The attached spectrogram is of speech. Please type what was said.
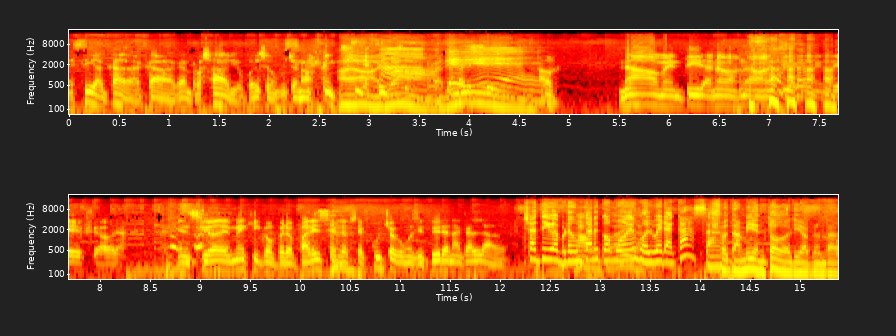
estoy acá, acá, acá en Rosario, por eso no escucho nada. Ah, ahí va. Ah, qué bien. No, mentira, no, no, estoy acá en el DF ahora, en Ciudad de México, pero parece, los escucho como si estuvieran acá al lado. Ya te iba a preguntar cómo todavía. es volver a casa. Yo también, todo le iba a preguntar.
